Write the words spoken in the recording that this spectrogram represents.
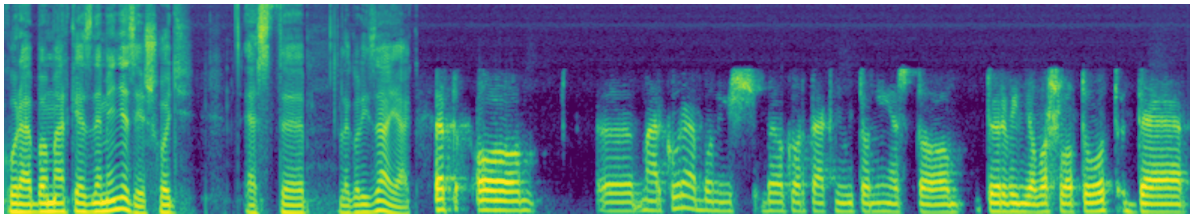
korábban már kezdeményezés, hogy ezt legalizálják? Tehát a, már korábban is be akarták nyújtani ezt a törvényjavaslatot, de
